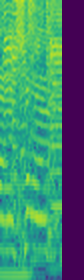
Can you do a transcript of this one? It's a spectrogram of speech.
Gracias, papá Dios. Afortunado soy.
